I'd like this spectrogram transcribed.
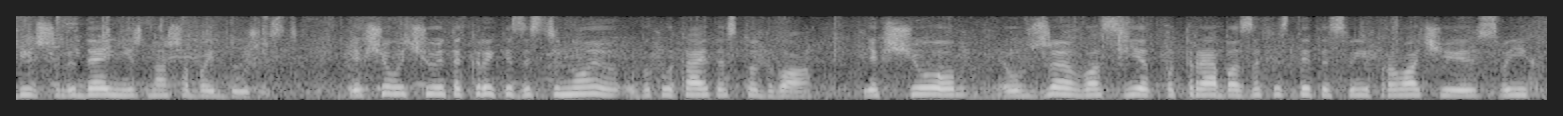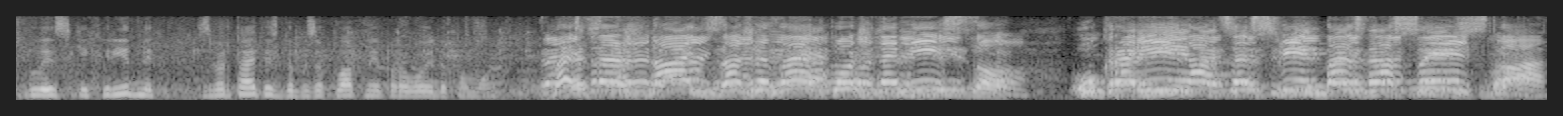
більше людей ніж наша байдужість. Якщо ви чуєте крики за стіною, викликайте 102. Якщо вже у вас є потреба захистити свої права чи своїх близьких рідних, звертайтесь до безоплатної правової допомоги. Без страждань заживе кожне місто. Україна це світ без насильства.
